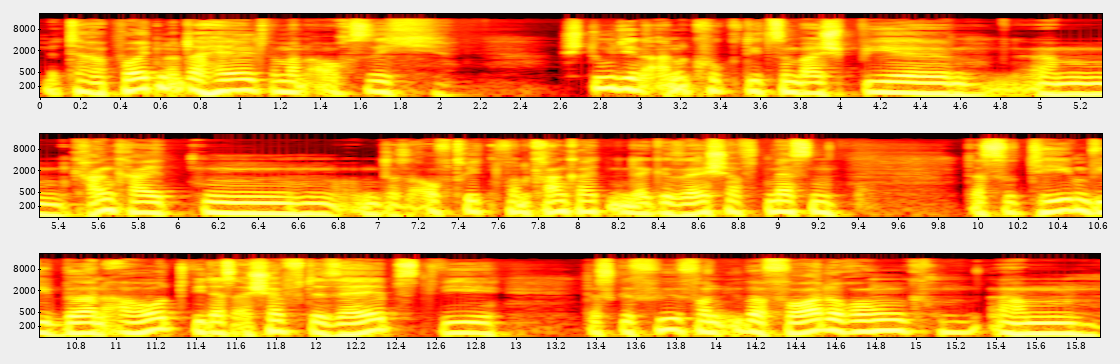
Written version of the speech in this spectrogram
mit Therapeuten unterhält, wenn man auch sich Studien anguckt, die zum Beispiel ähm, Krankheiten und das Auftreten von Krankheiten in der Gesellschaft messen, dass so Themen wie Burnout, wie das erschöpfte Selbst, wie das Gefühl von Überforderung, ähm,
